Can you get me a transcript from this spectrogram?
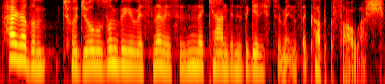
Her adım çocuğunuzun büyümesine ve sizin de kendinizi geliştirmenize katkı sağlar.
